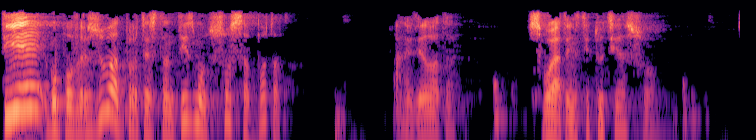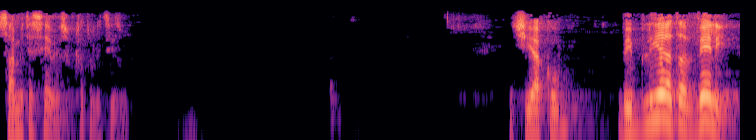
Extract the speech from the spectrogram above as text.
Тие го поврзуваат протестантизмот со саботата, а неделата својата институција со самите себе, со католицизмот. Значи, ако Библијата вели,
